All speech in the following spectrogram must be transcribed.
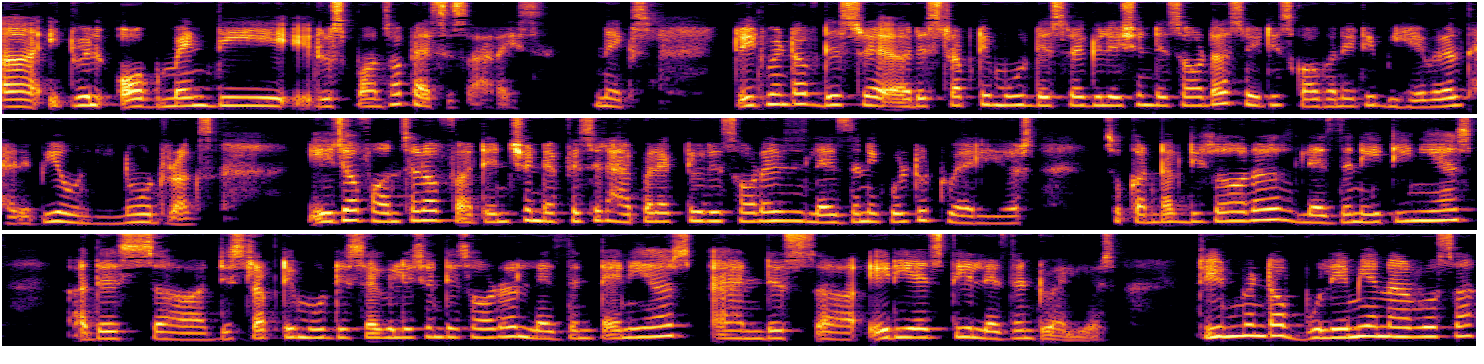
uh, it will augment the response of SSRIs. Next, treatment of dis- uh, disruptive mood dysregulation disorder. So, it is cognitive behavioral therapy only, no drugs. Age of onset of attention deficit hyperactive disorder is less than equal to 12 years. So, conduct disorder less than 18 years. Uh, this uh, disruptive mood dysregulation disorder less than 10 years, and this uh, ADHD less than 12 years. Treatment of bulimia nervosa.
